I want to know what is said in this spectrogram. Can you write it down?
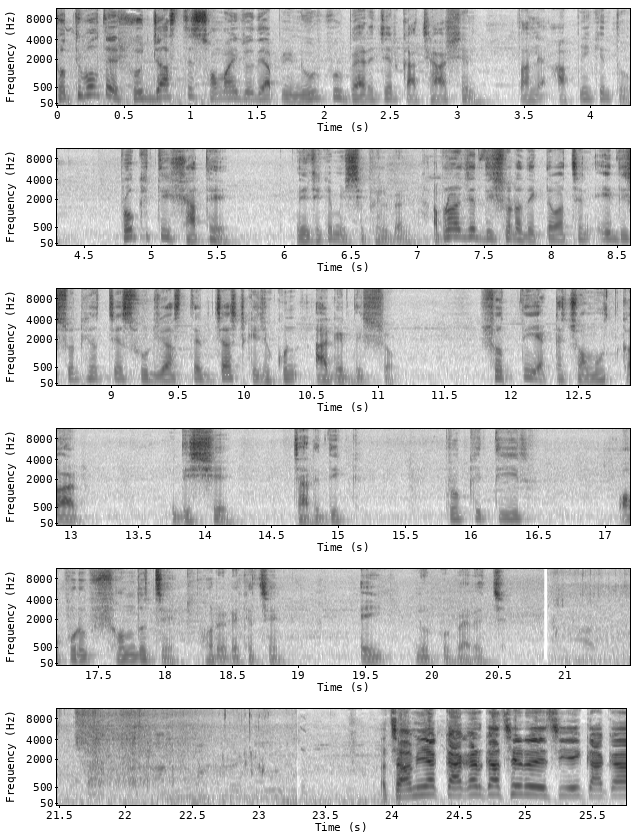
সত্যি বলতে সূর্যাস্তের সময় যদি আপনি নূরপুর ব্যারেজের কাছে আসেন তাহলে আপনি কিন্তু প্রকৃতির সাথে নিজেকে মিশে ফেলবেন। আপনারা যে দৃশ্যটা দেখতে পাচ্ছেন এই দৃশ্যটি হচ্ছে সূর্যাস্তের জাস্ট কিছুক্ষণ আগের দৃশ্য। সত্যি একটা চমৎকার দৃশ্যে চারিদিক প্রকৃতির অপরূপ সৌন্দর্যে ভরে রেখেছে এই নূরপুর ব্যারেজ। আচ্ছা আমি এক কাকার কাছে রয়েছি। এই কাকা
